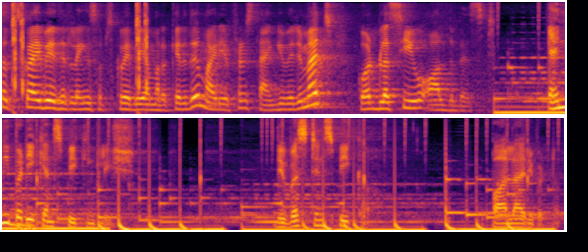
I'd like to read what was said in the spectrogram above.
സബ്സ്ക്രൈബ് ചെയ്തിട്ടില്ലെങ്കിൽ സബ്സ്ക്രൈബ് ചെയ്യാൻ മറക്കരുത്. My dear friends thank you very much God bless you all the best Anybody can speak English. The Western Speaker. Palarivattom.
